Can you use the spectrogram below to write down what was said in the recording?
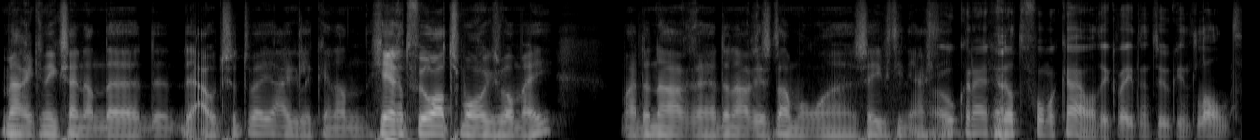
Mark en ik zijn dan de, de, de oudste twee eigenlijk. En dan Gerrit Vulhard morgens wel mee. Maar daarna, daarna is het allemaal uh, 17, 18. Hoe krijg je dat voor elkaar? Want ik weet natuurlijk in het land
